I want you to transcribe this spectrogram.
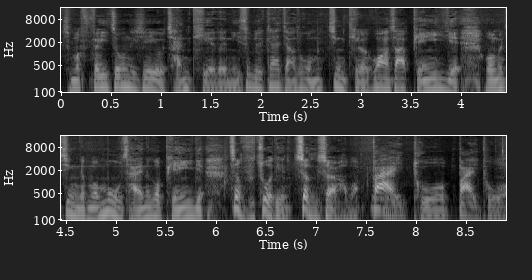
什么非洲那些有产铁的，你是不是跟他讲说我们进铁矿砂便宜一点，我们进什么木材能够便宜一点？政府做点正事儿好不好？拜托，拜托，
